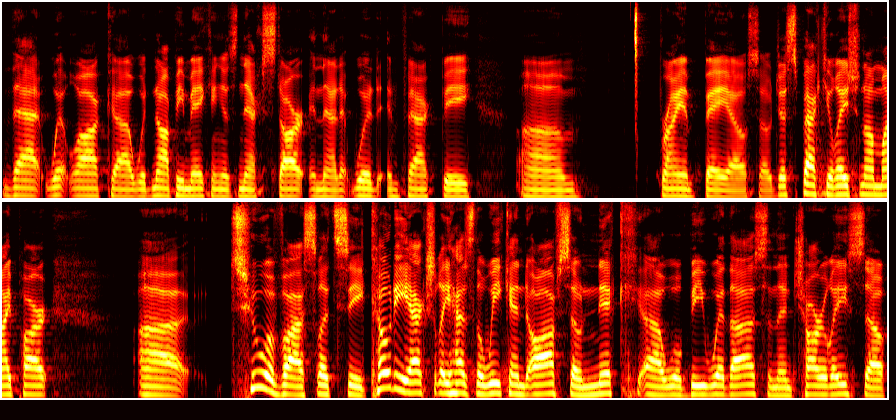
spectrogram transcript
that Whitlock uh, would not be making his next start and that it would, in fact, be um, Brayan Bello. So just speculation on my part. Uh, two of us, let's see. Cody actually has the weekend off, so Nick uh, will be with us, and then Charlie. So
